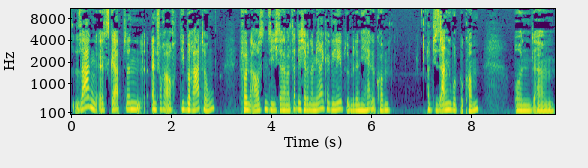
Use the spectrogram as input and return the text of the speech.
sagen, es gab dann einfach auch die Beratung von außen, die ich damals hatte. Ich habe in Amerika gelebt und bin dann hierher gekommen, habe dieses Angebot bekommen und ähm,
